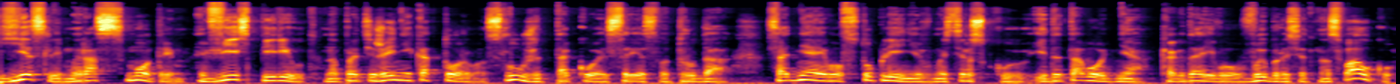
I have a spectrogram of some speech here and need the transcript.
Если мы рассмотрим весь период, на протяжении которого служит такое средство труда, со дня его вступления в мастерскую и до того дня, когда его выбросят на свалку,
